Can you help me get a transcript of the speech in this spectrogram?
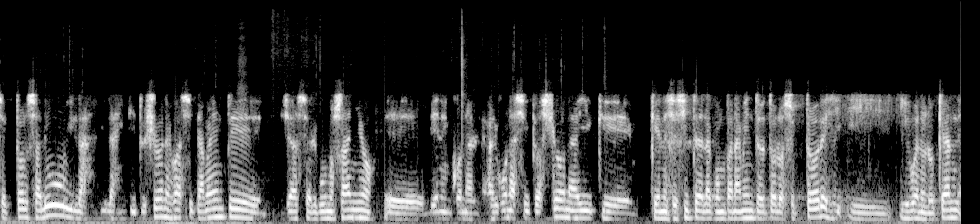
sector salud y las, instituciones básicamente ya hace algunos años eh, vienen con alguna situación ahí que, necesita el acompañamiento de todos los sectores y, bueno, lo que han,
